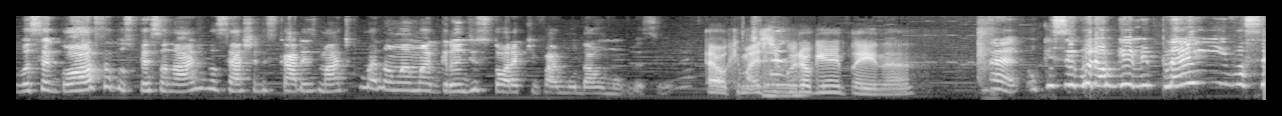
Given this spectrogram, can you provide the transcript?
você gosta dos personagens, você acha eles carismáticos, mas não é uma grande história que vai mudar o mundo. Assim, né? É, o que mais segura é o gameplay, né? É, o que segura é o gameplay e você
